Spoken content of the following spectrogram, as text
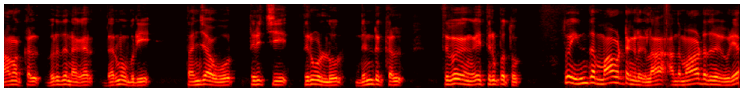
நாமக்கல் விருதுநகர் தருமபுரி தஞ்சாவூர் திருச்சி திருவள்ளூர் திண்டுக்கல் சிவகங்கை திருப்பத்தூர். ஸோ இந்த மாவட்டங்களுக்கெல்லாம் அந்த மாவட்டத்தில் இருக்கக்கூடிய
